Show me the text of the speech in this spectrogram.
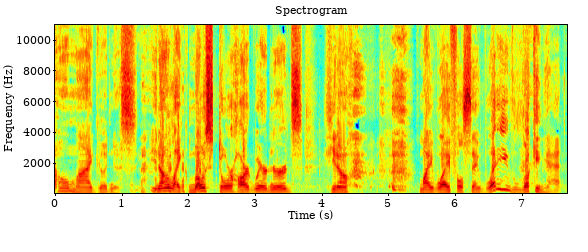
Oh my goodness. You know, like most door hardware nerds, you know, my wife will say, "What are you looking at?"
